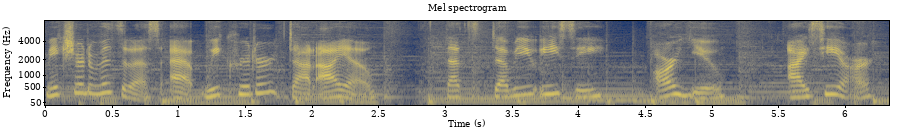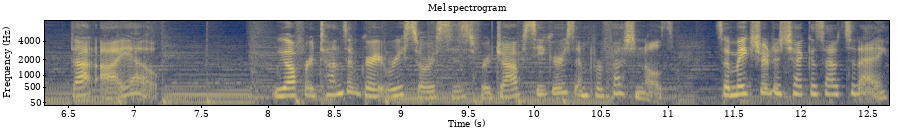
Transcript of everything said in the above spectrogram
make sure to visit us at wecruitr.io. That's W E C R U itr.io. We offer tons of great resources for job seekers and professionals, so make sure to check us out today.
